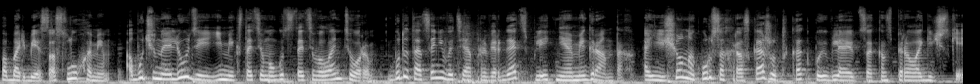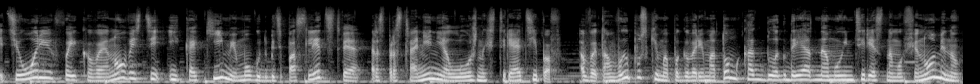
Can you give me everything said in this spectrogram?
по борьбе со слухами. Обученные люди, ими, кстати, могут стать волонтеры, будут оценивать и опровергать сплетни о мигрантах. А еще на курсах расскажут, как появляются конспирологические теории, фейковые новости и какими могут быть последствия распространения ложных стереотипов. В этом выпуске мы поговорим о том, как благодаря одному интересному феномену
